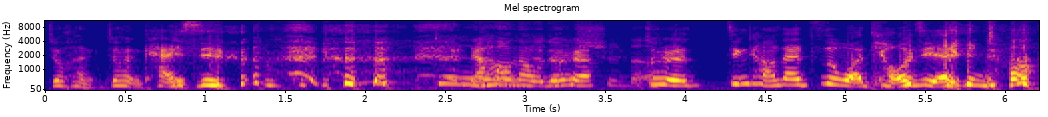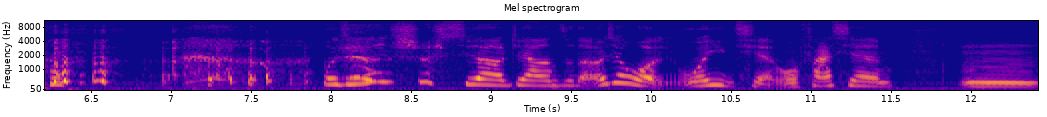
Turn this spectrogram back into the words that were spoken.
就很就很开心。对对然后呢，我我就是就是经常在自我调节，你知道吗？我觉得是需要这样子的，而且我我以前我发现，嗯，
